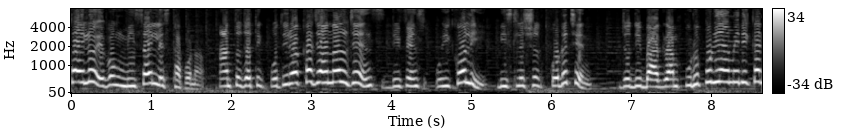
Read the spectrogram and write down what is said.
সাইলো এবং মিসাইল স্থাপনা। আন্তর্জাতিক প্রতিরক্ষা জার্নাল জেন্স ডিফেন্স উইকলি বিশ্লেষণ করেছেন, যদি বাগ্রাম পুরোপুরি আমেরিকার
